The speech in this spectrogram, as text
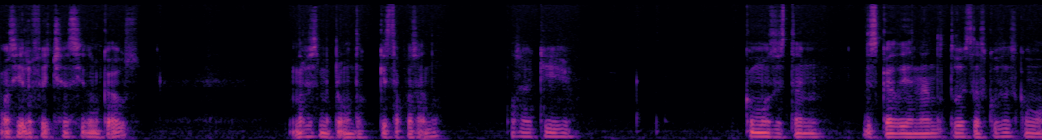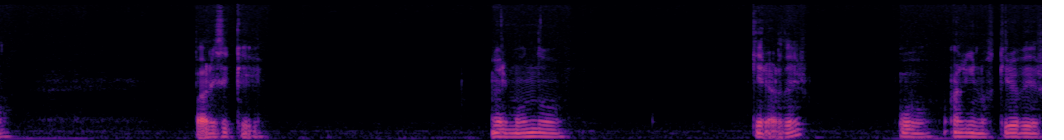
hacia la fecha ha sido un caos. A veces me pregunto qué está pasando. O sea que cómo se están descadenando todas estas cosas como parece que el mundo quiere arder o alguien nos quiere ver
